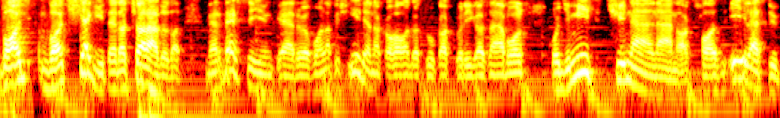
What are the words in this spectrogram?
Vagy, vagy segíted a családodat. Mert beszéljünk erről holnap, és írjanak a hallgatók akkor igazából, hogy mit csinálnának, ha az életük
